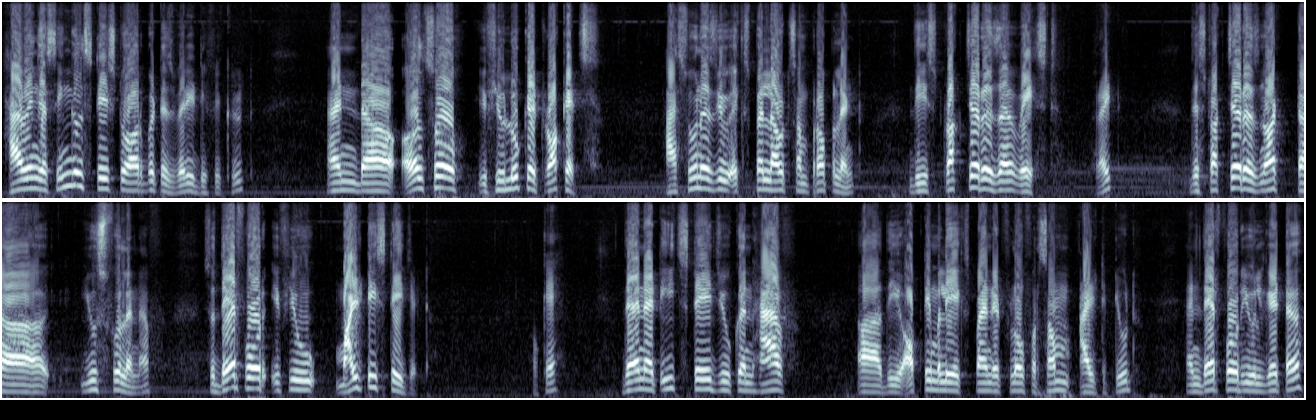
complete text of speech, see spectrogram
having a single stage to orbit is very difficult and uh, also if you look at rockets as soon as you expel out some propellant the structure is a waste right the structure is not uh, useful enough. So, therefore, if you multi stage it okay, then at each stage you can have uh, the optimally expanded flow for some altitude and therefore, you will get a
